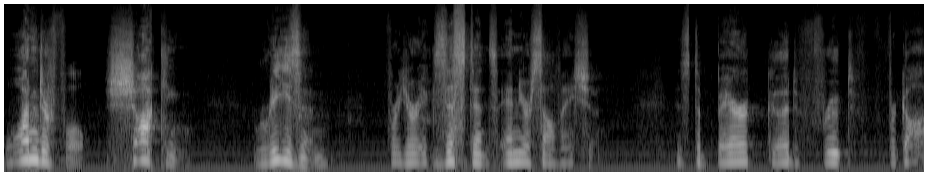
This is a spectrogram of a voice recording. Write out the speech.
wonderful, shocking reason for your existence and your salvation is to bear good fruit for God.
